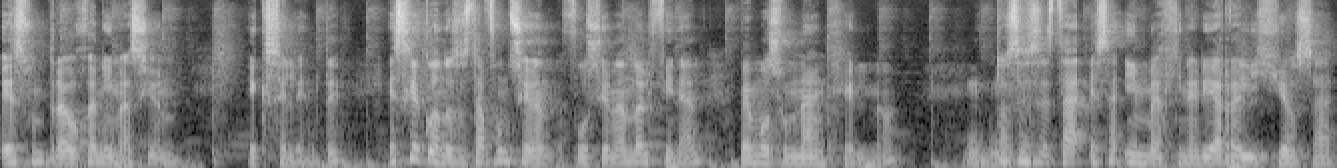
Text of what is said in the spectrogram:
Es un trabajo de animación excelente. Es que cuando se está fusionando al final, vemos un ángel, ¿no? Entonces está esa imaginaria religiosa,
